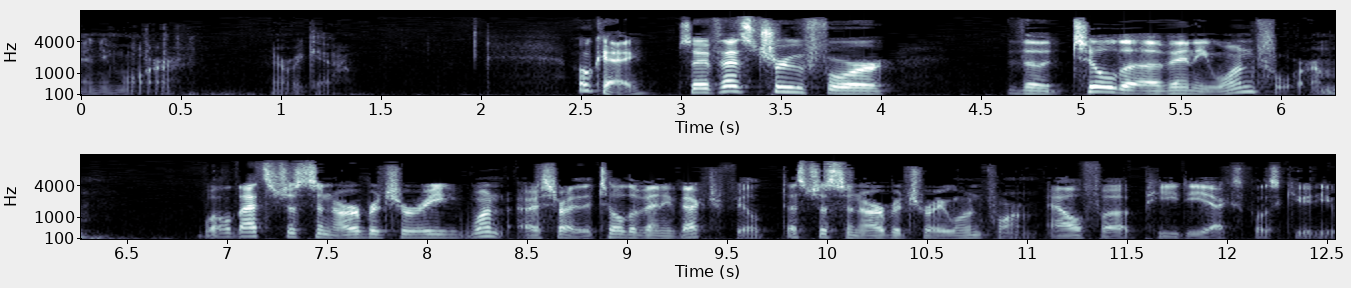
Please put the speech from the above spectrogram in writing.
anymore. There we go. Okay, so if that's true for the tilde of any one form, well, that's just an arbitrary one. Uh, sorry, the tilde of any vector field. That's just an arbitrary one form, alpha p dx plus q dy.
